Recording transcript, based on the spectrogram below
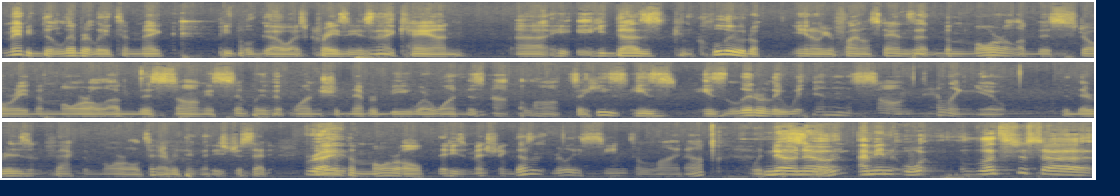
maybe deliberately to make people go as crazy as they can. Uh, he he does conclude, you know, your final stanza. The moral of this story, the moral of this song, is simply that one should never be where one does not belong. So he's he's he's literally within the song telling you that there is in fact a moral to everything that he's just said. Right. if the moral that he's mentioning doesn't really seem to line up with no no i mean wh- let's just uh,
